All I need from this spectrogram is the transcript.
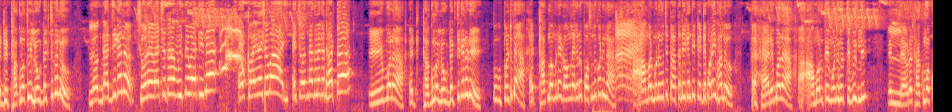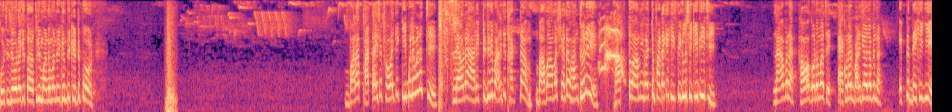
এটা ঠাকুমা তুই লোক ডাকছো কেন? লোক ডাকছি কেন? শুনে যাচ্ছে তোরা বুঝতে পারছিস না? এই কইলে সবাই? এই চন্দনাগুলোকে ধরতো এ বলা এ ঠাকুমা লোক ডাকছে কেন রে? পল্টুদা ঠাকুমা মানে রং লাগানো পছন্দ করে না। আমার মনে হচ্ছে তাড়াতাড়ি এখান থেকে কেটে পড়াই ভালো। হ্যাঁ রে বলা আমারও তাই মনে হচ্ছে বুঝলি? লেওরা ঠাকুমা খোঁজে যাওয়ার আগে তাড়াতাড়ি মানে মানে এখান থেকে কেটে পড়। বাড়া ফাটা এসে সবাইকে কি বলে বেড়াচ্ছে? লেওরা আরেকটু যদি বাড়িতে থাকতাম বাবা আমার সেটা ভাঙতো রে। ভাবতো আমি হয়তো ফাটাকে কিস্তিগুলো শিখিয়ে দিয়েছি। না বাড়া হাওয়া গরম আছে এখন আর বাড়ি যাওয়া যাবে না। একটু দেখে গিয়ে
